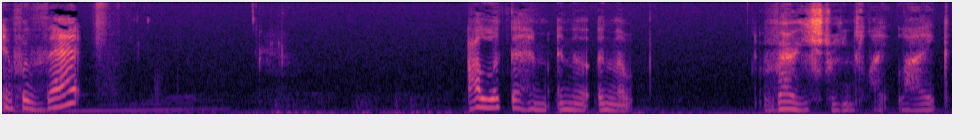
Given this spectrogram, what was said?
And for that, I looked at him in the in the very strange light. Like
